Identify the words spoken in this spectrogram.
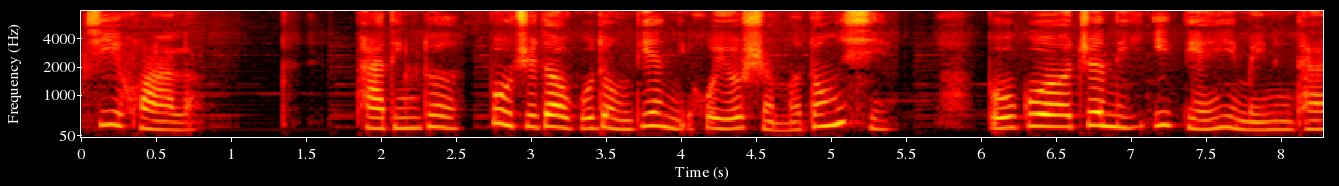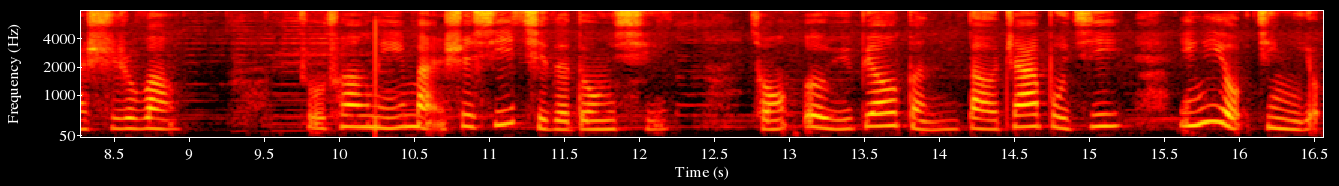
计划了。”帕丁顿不知道古董店里会有什么东西，不过这里一点也没令他失望。橱窗里满是稀奇的东西，从鳄鱼标本到扎布机，应有尽有。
